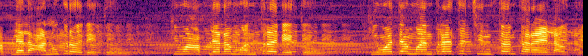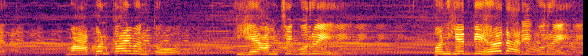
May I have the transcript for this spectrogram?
आपल्याला अनुग्रह देतो किंवा आपल्याला मंत्र देतो किंवा त्या मंत्राचं चिंतन करायला लावतात मग आपण काय म्हणतो? की हे आमचे गुरु आहे. पण हे देहधारी गुरु आहे.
